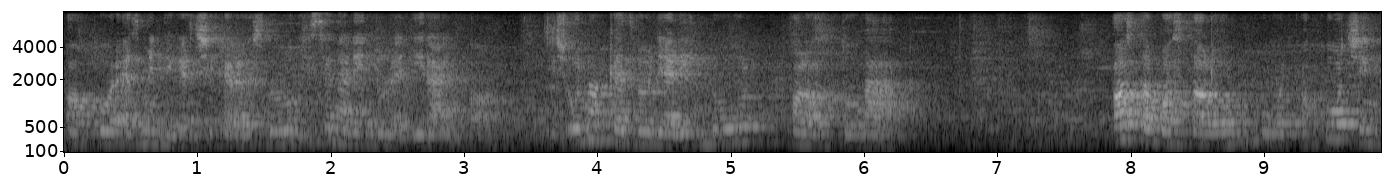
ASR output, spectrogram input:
akkor ez mindig egy sikeres dolog, hiszen elindul egy irányba. És onnan kezdve, hogy elindul, halad tovább. Tapasztalom, hogy a coaching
